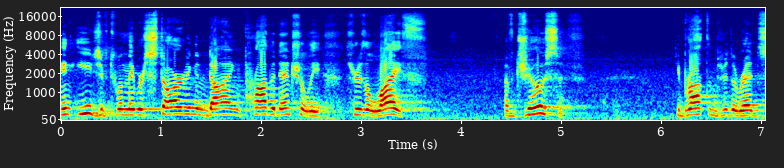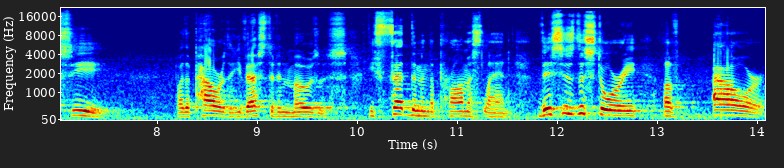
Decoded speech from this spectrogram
in Egypt when they were starving and dying providentially through the life of Joseph. He brought them through the Red Sea by the power that he vested in Moses. He fed them in the promised land. This is the story of our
